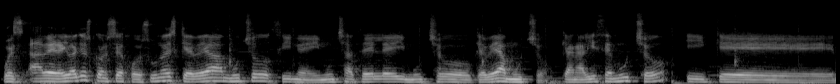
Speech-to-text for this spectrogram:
Pues a ver, hay varios consejos. Uno es que vea mucho cine y mucha tele y mucho, que vea mucho, que analice mucho y que,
